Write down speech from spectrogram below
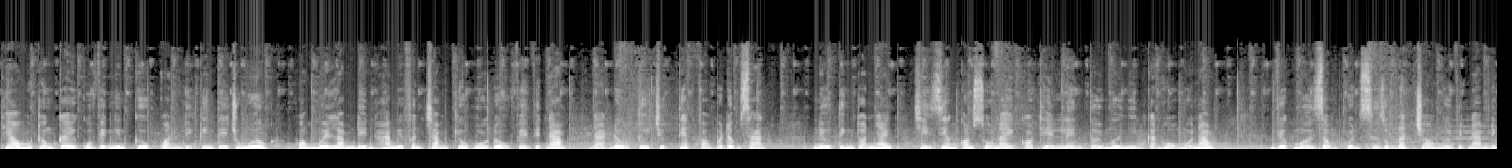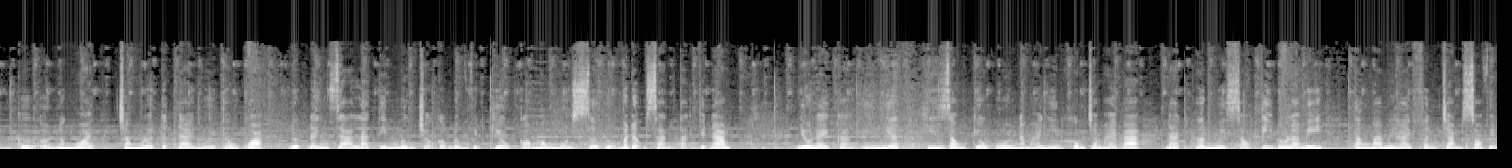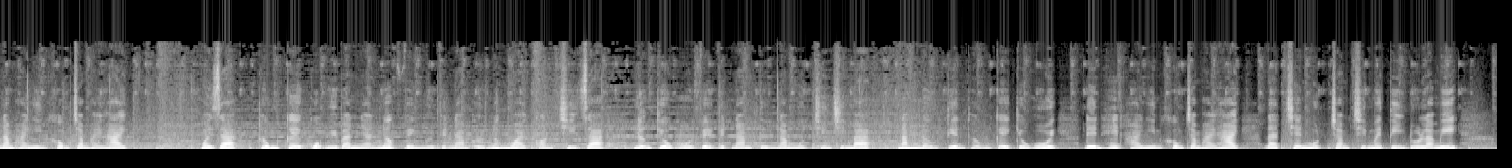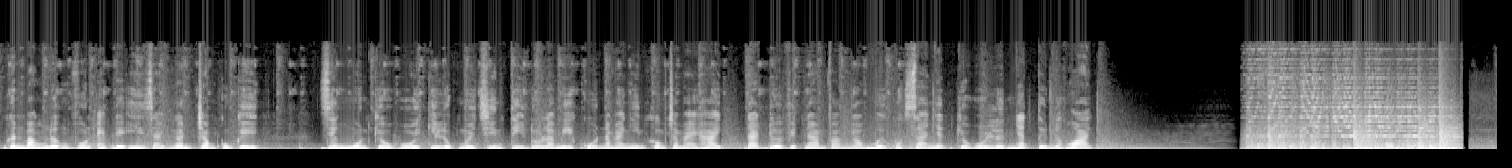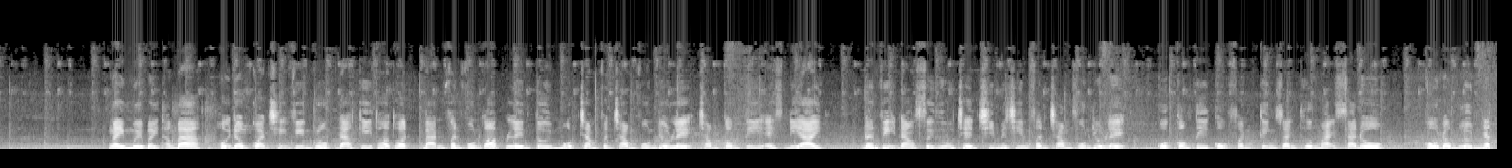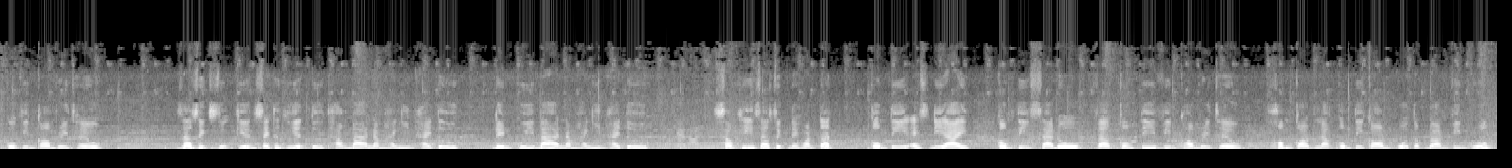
Theo một thống kê của Viện Nghiên cứu Quản lý Kinh tế Trung ương, khoảng 15 đến 20% kiều hối đổ về Việt Nam đã đầu tư trực tiếp vào bất động sản. Nếu tính toán nhanh, chỉ riêng con số này có thể lên tới 10.000 căn hộ mỗi năm. Việc mở rộng quyền sử dụng đất cho người Việt Nam định cư ở nước ngoài trong luật đất đai mới thông qua được đánh giá là tin mừng cho cộng đồng Việt Kiều có mong muốn sở hữu bất động sản tại Việt Nam. Điều này càng ý nghĩa khi dòng kiều hối năm 2023 đạt hơn 16 tỷ đô la Mỹ, tăng 32% so với năm 2022. Ngoài ra, thống kê của Ủy ban Nhà nước về người Việt Nam ở nước ngoài còn chỉ ra lượng kiều hối về Việt Nam từ năm 1993, năm đầu tiên thống kê kiều hối, đến hết 2022 đạt trên 190 tỷ đô la Mỹ, gần bằng lượng vốn FDI giải ngân trong cùng kỳ. Riêng nguồn kiều hối kỷ lục 19 tỷ đô la Mỹ của năm 2022 đã đưa Việt Nam vào nhóm 10 quốc gia nhận kiều hối lớn nhất từ nước ngoài. Ngày 17 tháng 3, Hội đồng Quản trị Vingroup đã ký thỏa thuận bán phần vốn góp lên tới 100% vốn điều lệ trong công ty SDI, đơn vị đang sở hữu trên 99% vốn điều lệ của công ty cổ phần kinh doanh thương mại Sado, cổ đông lớn nhất của Vincom Retail. Giao dịch dự kiến sẽ thực hiện từ tháng 3 năm 2024 đến quý 3 năm 2024. Sau khi giao dịch này hoàn tất, công ty SDI, công ty Sado và công ty Vincom Retail không còn là công ty con của tập đoàn Vingroup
